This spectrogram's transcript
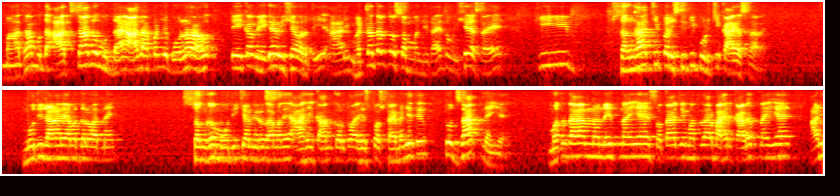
माझा मुद्दा आजचा जो मुद्दा आहे आज आपण जे बोलणार आहोत ते एका वेगळ्या विषयावरती आणि म्हटलं तर तो संबंधित आहे. तो विषय असा आहे की संघाची परिस्थिती पुढची काय असणार आहे? मोदी जाणार याबद्दल वाद नाही. संघ मोदीच्या विरोधामध्ये आहे काम करतो आहे हे स्पष्ट आहे. म्हणजे ते तो जात नाही आहे मतदारांना नेत नाही आहे स्वतःचे मतदार बाहेर काढत नाही आहे आणि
